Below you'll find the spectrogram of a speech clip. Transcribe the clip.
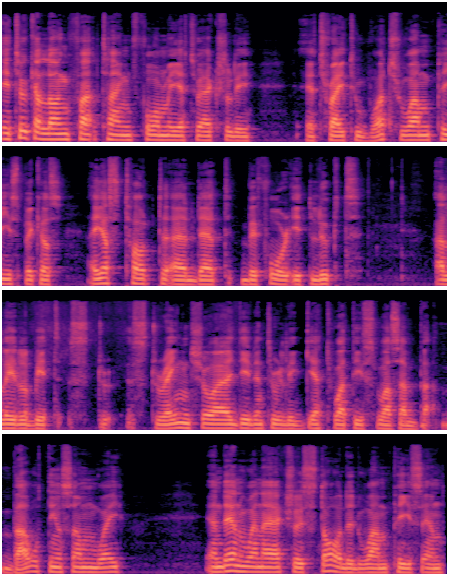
it took a long fa- time for me to actually uh, try to watch One Piece because I just thought uh, that before it looked a little bit str- strange, or I didn't really get what this was ab- about in some way. And then when I actually started One Piece and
